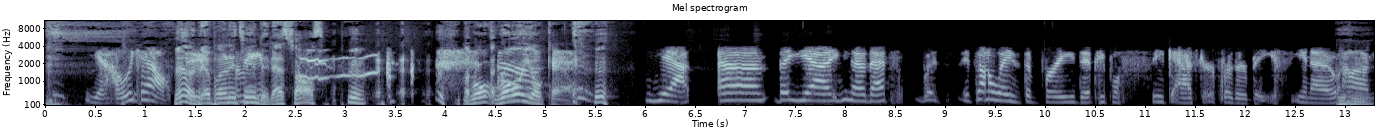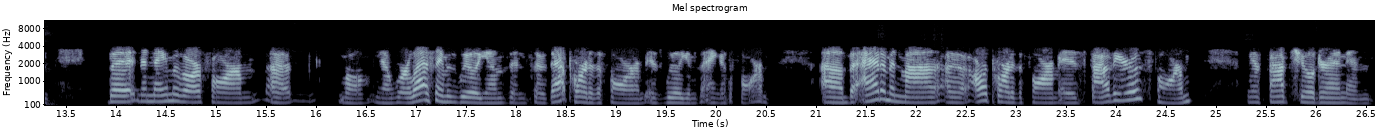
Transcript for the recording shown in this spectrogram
is. Yeah, holy cow! No, no Dude, pun I mean, intended. That's awesome. Ro- royal cow. Yeah. Um, but yeah, you know, that's it's, it's always the breed that people seek after for their beef, you know. Mhm. Um, but the name of our farm, uh, well, you know, our last name is Williams, and so that part of the farm is Williams Angus Farm. Um, but Adam and my, uh, our part of the farm is Five Arrows Farm. We have five children, and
